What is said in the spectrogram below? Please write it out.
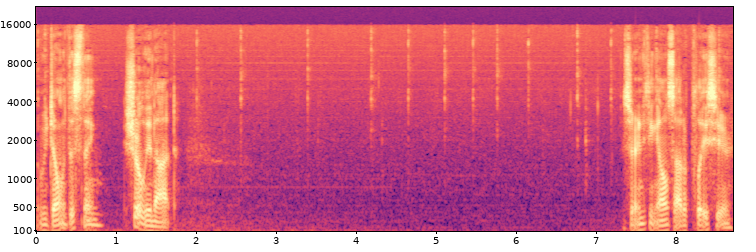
Are we done with this thing? Surely not. Is there anything else out of place here?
